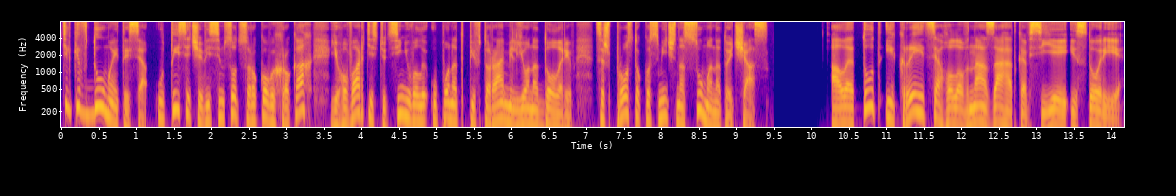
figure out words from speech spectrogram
Тільки вдумайтеся, у 1840-х роках його вартість оцінювали у понад півтора мільйона доларів. Це ж просто космічна сума на той час. Але тут і криється головна загадка всієї історії.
